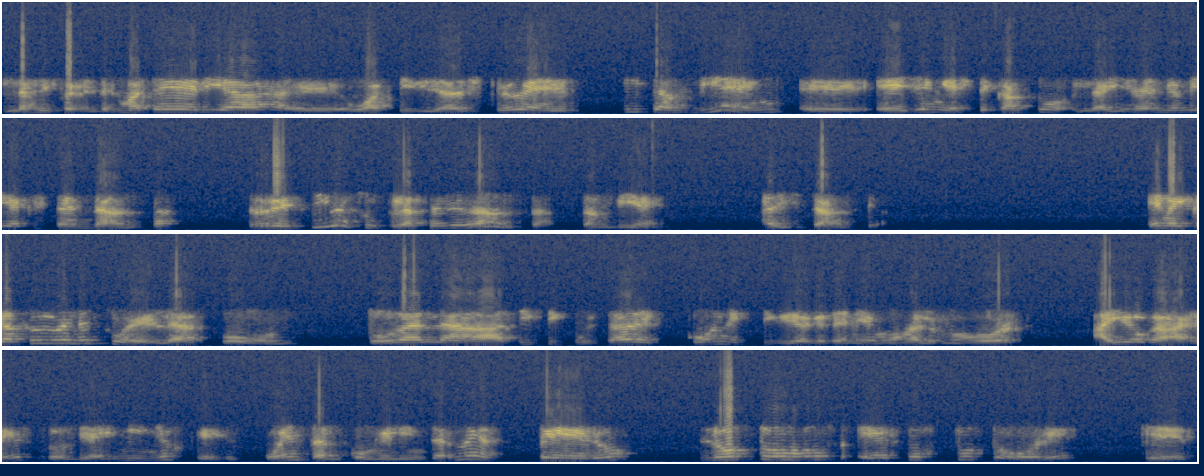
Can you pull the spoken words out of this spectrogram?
las diferentes materias eh, o actividades que ven. Y también eh, ella en este caso la hija de mi amiga que está en danza recibe sus clases de danza también a distancia. En el caso de Venezuela con toda la dificultad de conectividad que tenemos a lo mejor hay hogares donde hay niños que cuentan con el internet pero no todos esos tutores que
